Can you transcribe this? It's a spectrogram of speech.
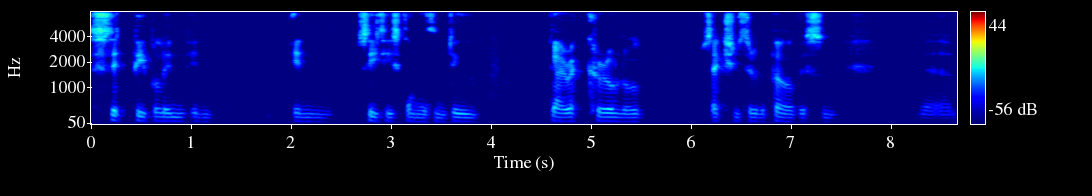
sit people in, in in CT scanners and do direct coronal sections through the pelvis and um,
